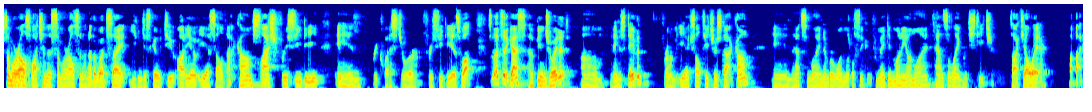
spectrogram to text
somewhere else watching this somewhere else on another website, you can just go to audioesl.com slash free CD and request your free CD as well. So that's it, guys. I hope you enjoyed it. Um, my name is David from exlteachers.com, and that's my number one little secret for making money online as a language teacher. Talk to y'all later. Bye bye.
